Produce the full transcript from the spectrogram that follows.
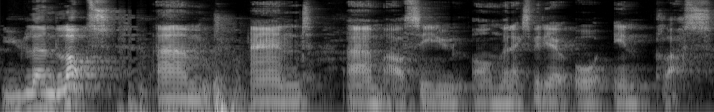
you learned lots um, and um, I'll see you on the next video or in class.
